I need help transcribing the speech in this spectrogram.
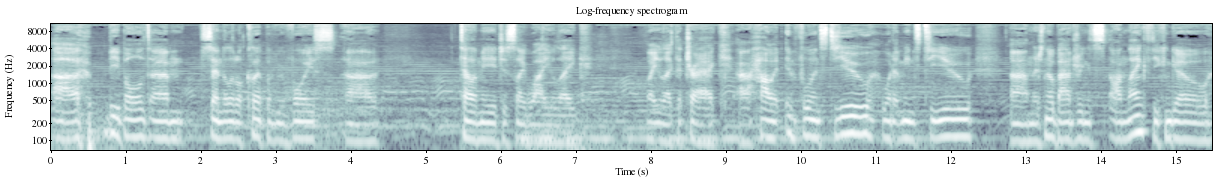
uh, be bold, um, send a little clip of your voice uh, telling me just like why you like why you like the track, uh, how it influenced you, what it means to you. Um, there's no boundaries on length. You can go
